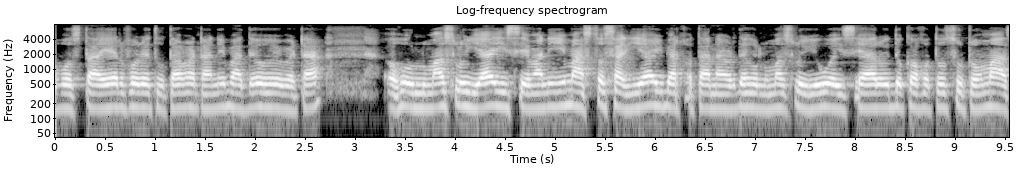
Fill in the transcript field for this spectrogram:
অবস্থা। এরপরে থুতা ফাটানি বাদে হয়ে বেটা। হলু মাছ লইয়া আইছে মানে এই মাছ তো সারিয়া কথা নাই। ওর হলু মাছ লইয়াও আইছে আর ওই দোকা কত ছোট মাছ।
